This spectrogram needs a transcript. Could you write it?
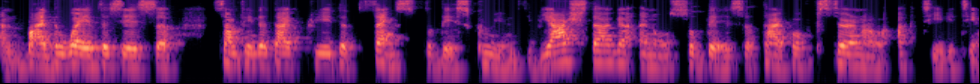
and by the way, this is uh, something that I've created thanks to this community, the hashtag, and also this uh, type of external activity.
